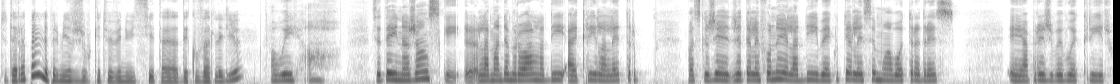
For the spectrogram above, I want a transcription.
Tu te rappelles le premier jour que tu es venue ici et tu as découvert les lieux? Ah oui, ah. c'était une agence qui, euh, la Madame Roal a dit, a écrit la lettre parce que j'ai téléphoné, elle a dit, ben, écoutez, laissez-moi votre adresse et après je vais vous écrire.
